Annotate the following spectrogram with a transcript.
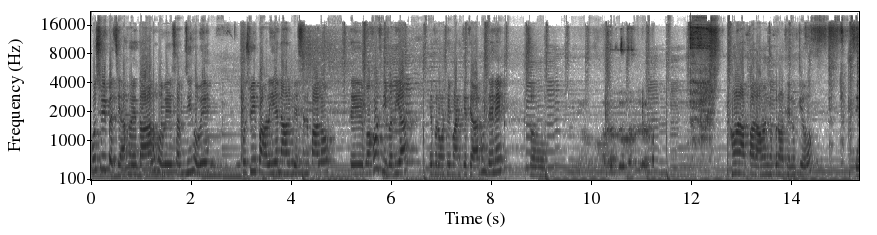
ਕੁਝ ਵੀ ਬਚਿਆ ਹੋਏ, ਦਾਲ ਹੋਵੇ, ਸਬਜ਼ੀ ਹੋਵੇ ਕੁਝ ਵੀ ਪਾ ਲਈਏ, ਨਾਲ ਬੇਸਨ ਪਾ ਲਓ ਤੇ ਬਹੁਤ ਹੀ ਵਧੀਆ ਇਹ ਪਰੌਂਠੇ ਬਣ ਕੇ ਤਿਆਰ ਹੁੰਦੇ ਨੇ। ਸੋ ਹੁਣ ਆਪਾਂ ਲਾਵਾਂਗੇ ਪਰੌਂਠੇ ਨੂੰ ਘਿਓ ਤੇ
